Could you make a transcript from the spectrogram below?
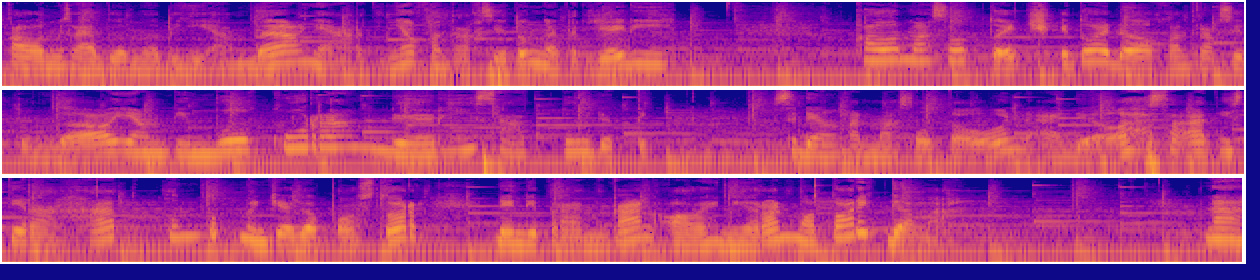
Kalau misalnya belum melebihi ambang, ya artinya kontraksi itu nggak terjadi. Kalau muscle twitch itu adalah kontraksi tunggal yang timbul kurang dari satu detik. Sedangkan muscle tone adalah saat istirahat untuk menjaga postur dan diperankan oleh neuron motorik gamma. Nah,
